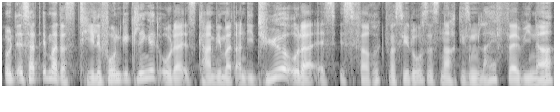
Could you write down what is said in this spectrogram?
Und es hat immer das Telefon geklingelt oder es kam jemand an die Tür oder es ist verrückt, was hier los ist nach diesem Live-Webinar.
